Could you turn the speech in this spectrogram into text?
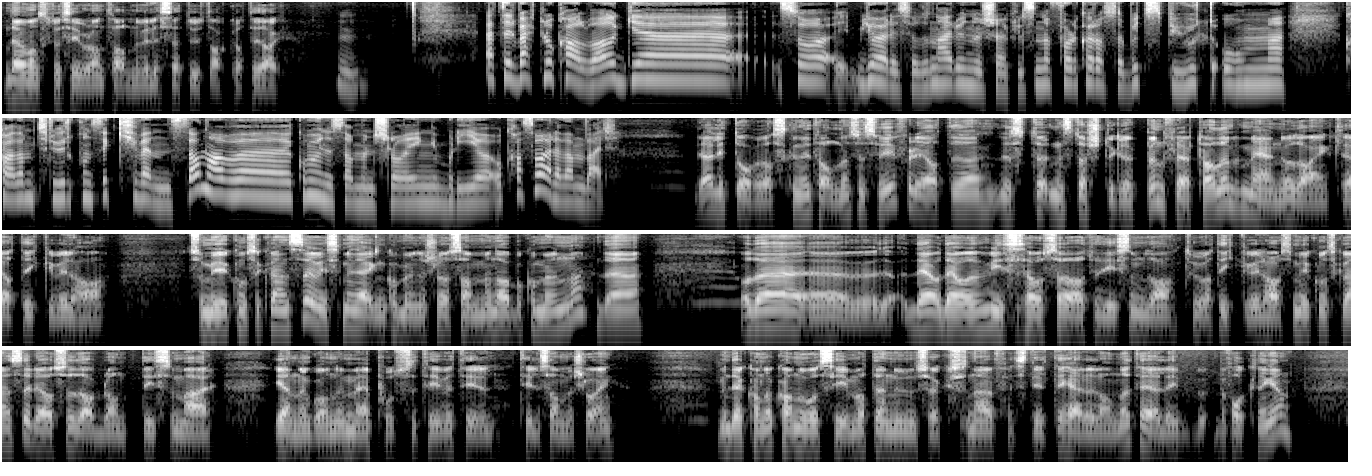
det er vanskelig å si hvordan tallene ville sett ut akkurat i dag. Etter hvert lokalvalg eh, så gjøres jo denne undersøkelsen, og folk har også blitt spurt om hva de tror konsekvensene av eh, kommunesammenslåing blir, og hva svarer de der? Det er litt overraskende i tallene, syns vi. fordi at eh, den største gruppen, flertallet, mener jo da egentlig at det ikke vil ha så mye konsekvenser hvis min egen kommune slår sammen nabokommunene. Det, og det, eh, det, det viser seg også at de som da tror at det ikke vil ha så mye konsekvenser, det er også da blant de som er gjennomgående mer positive til, til sammenslåing. Men det kan nok ha noe å si med at denne undersøkelsen er stilt til hele landet, til hele befolkningen.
